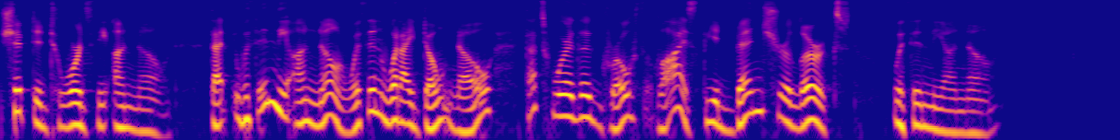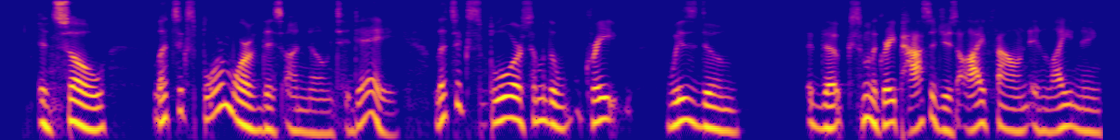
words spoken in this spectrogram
shifted towards the unknown. That within the unknown, within what I don't know, that's where the growth lies. The adventure lurks within the unknown. And so let's explore more of this unknown today. Let's explore some of the great wisdom the some of the great passages I found enlightening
